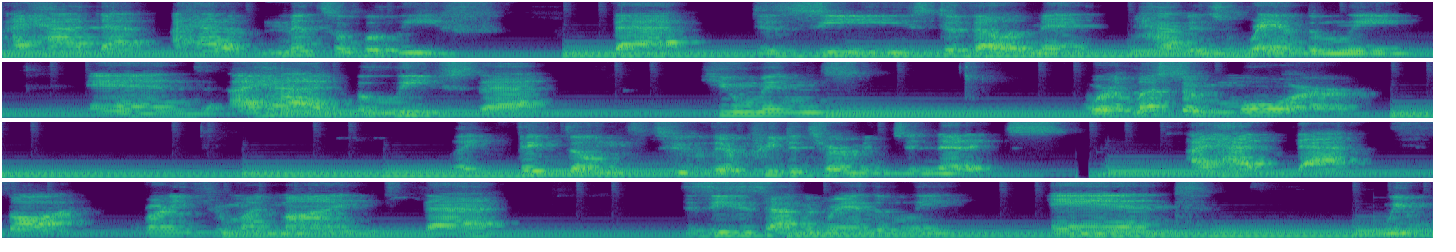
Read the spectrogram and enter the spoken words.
I had that, I had a mental belief that disease development happens randomly. And I had beliefs that humans were less or more like victims to their predetermined genetics. I had that thought running through my mind that diseases happen randomly and we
